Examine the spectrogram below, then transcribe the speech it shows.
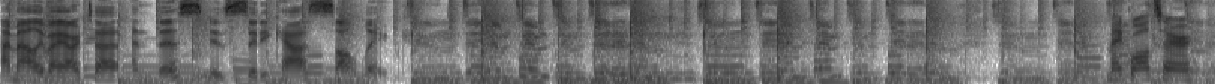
I'm Ali Vallarta, and this is CityCast Salt Lake. Meg Walter,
